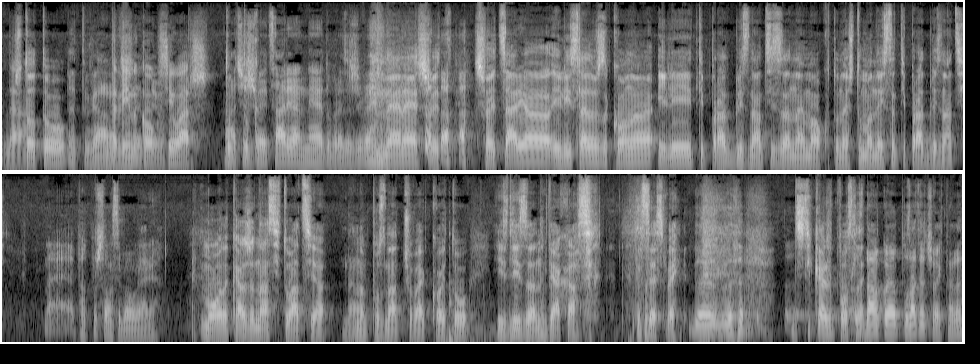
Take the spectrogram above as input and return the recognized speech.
Да. защото... Е, тогава Да видим е колко си ларш. Значи тук- Швейцария не е добре за живеене. Не, не, Швей... Швейцария или следваш закона, или ти правят близнаци за най-малкото нещо, ма наистина ти правят близнаци. Не, предпочитам си България. Мога да кажа една ситуация Да. на познат човек, който излиза, не бях аз. Не се смей. Да, да. Ще ти кажа после. Знам кой е познатия човек, нали?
